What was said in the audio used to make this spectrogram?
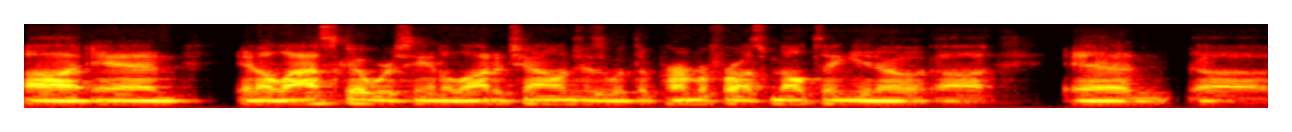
Uh, and in Alaska we're seeing a lot of challenges with the permafrost melting you know uh, and uh,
